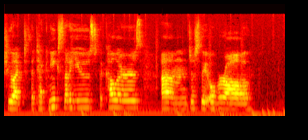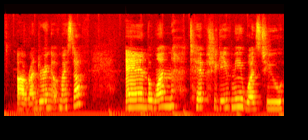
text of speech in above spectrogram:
She liked the techniques that I used, the colors, um, just the overall uh, rendering of my stuff. And the one tip she gave me was to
